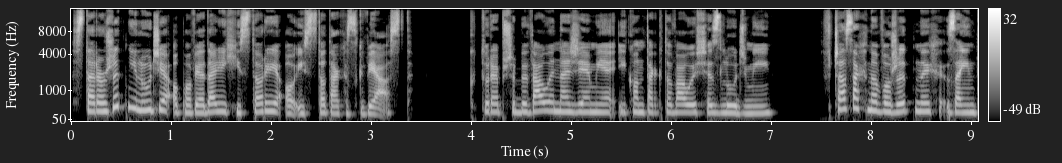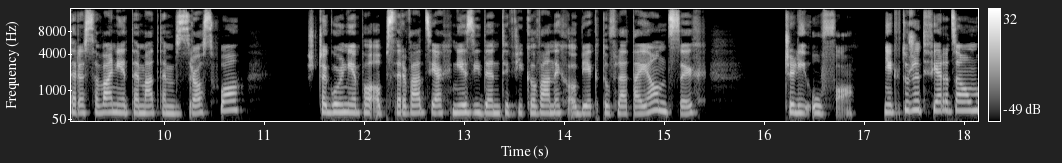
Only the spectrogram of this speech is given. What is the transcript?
Starożytni ludzie opowiadali historie o istotach z gwiazd, które przybywały na Ziemię i kontaktowały się z ludźmi. W czasach nowożytnych zainteresowanie tematem wzrosło, szczególnie po obserwacjach niezidentyfikowanych obiektów latających, czyli UFO. Niektórzy twierdzą,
